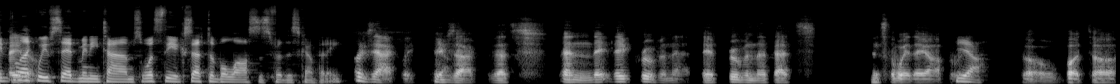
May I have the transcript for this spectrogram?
and like don't. we've said many times, what's the acceptable losses for this company? Exactly. Yeah. Exactly. That's and they they've proven that they've proven that that's that's the way they operate. Yeah, So, but uh,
